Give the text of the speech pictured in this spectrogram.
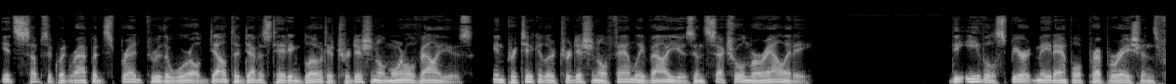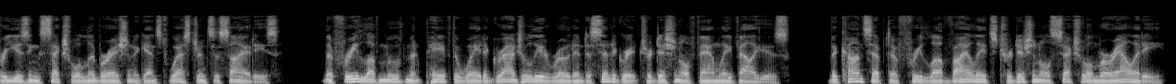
Its subsequent rapid spread through the world dealt a devastating blow to traditional moral values, in particular traditional family values and sexual morality. The evil spirit made ample preparations for using sexual liberation against Western societies. The free love movement paved the way to gradually erode and disintegrate traditional family values. The concept of free love violates traditional sexual morality,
